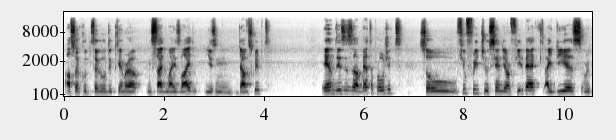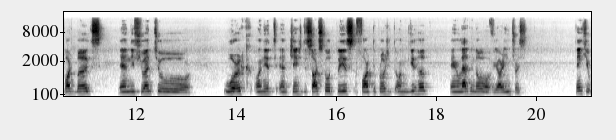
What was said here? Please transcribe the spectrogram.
Also, I could toggle the camera inside my slide using JavaScript. And this is a beta project, so feel free to send your feedback, ideas, report bugs, and if you want to work on it and change the source code, please fork the project on GitHub and let me know of your interest. Thank you.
